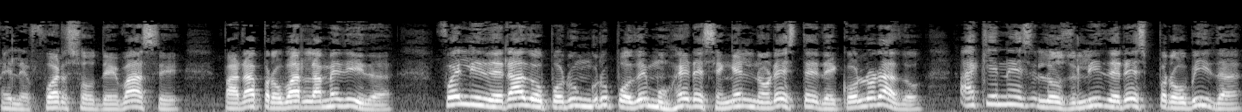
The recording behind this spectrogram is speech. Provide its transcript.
El esfuerzo de base para aprobar la medida fue liderado por un grupo de mujeres en el noreste de Colorado, a quienes los líderes pro vida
